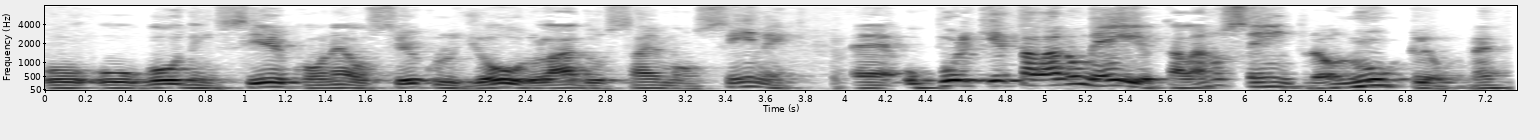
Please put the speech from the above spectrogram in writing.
o, o, Golden Circle, né? O círculo de ouro lá do Simon Sinek, é, o porquê está lá no meio, está lá no centro, é o núcleo, né?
